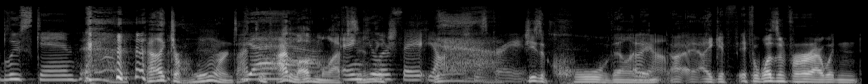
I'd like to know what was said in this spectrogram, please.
blue skin. I liked her horns. I think I love Yeah. Maleficent. Angular face. Yeah, she's great. She's a cool villain. Oh, and yeah. I, like if, if it wasn't for her, I wouldn't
